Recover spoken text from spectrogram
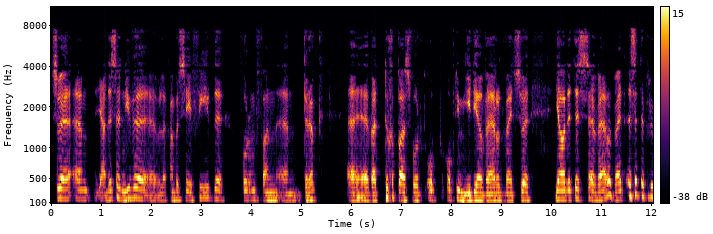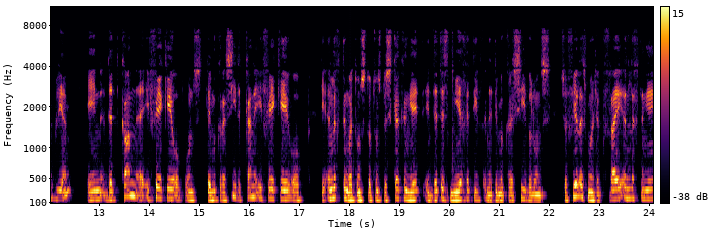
So ehm um, ja, dis 'n nuwe, uh, wil ek amper sê, vierde vorm van ehm um, druk uh, wat toegepas word op op die media wêreldwyd. So ja, dit is uh, wêreldwyd is dit 'n probleem en dit kan 'n effek hê op ons demokrasie. Dit kan 'n effek hê op die inligting wat ons tot ons beskikking het en dit is negatief in 'n demokrasie wil ons soveel as moontlik vrye inligting hê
